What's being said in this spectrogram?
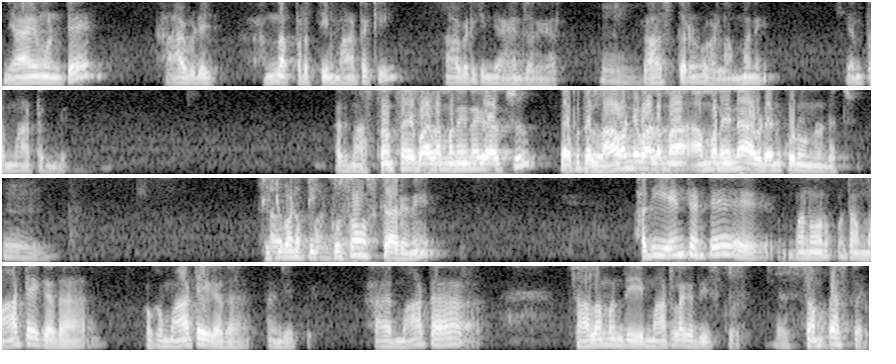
న్యాయం అంటే ఆవిడ అన్న ప్రతి మాటకి ఆవిడకి న్యాయం జరగాలి. రాస్తారు వాళ్ళ అమ్మని ఎంత మాట ఉంది అది మస్తాన్ సాయి వాళ్ళ అమ్మనైనా కావచ్చు లేకపోతే లావణ్య వాళ్ళ అమ్మనైనా ఆవిడ అనుకుని ఉండి ఉండొచ్చు ఇటువంటి కుసంస్కారిని అది ఏంటంటే మనం అనుకుంటాం మాటే కదా ఒక మాటే కదా అని చెప్పి. ఆ మాట చాలామంది మాటలాగా తీసుకోరు. చంపేస్తారు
